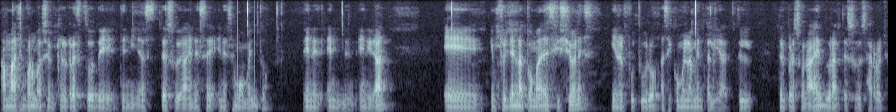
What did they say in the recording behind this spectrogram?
a más información que el resto de, niñas de su edad en ese, en ese momento en, en, en Irán, eh, influye en la toma de decisiones y en el futuro, así como en la mentalidad del, del personaje durante su desarrollo,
